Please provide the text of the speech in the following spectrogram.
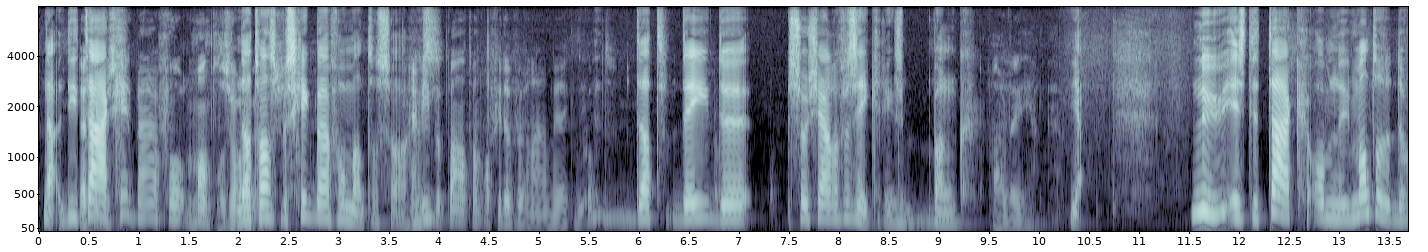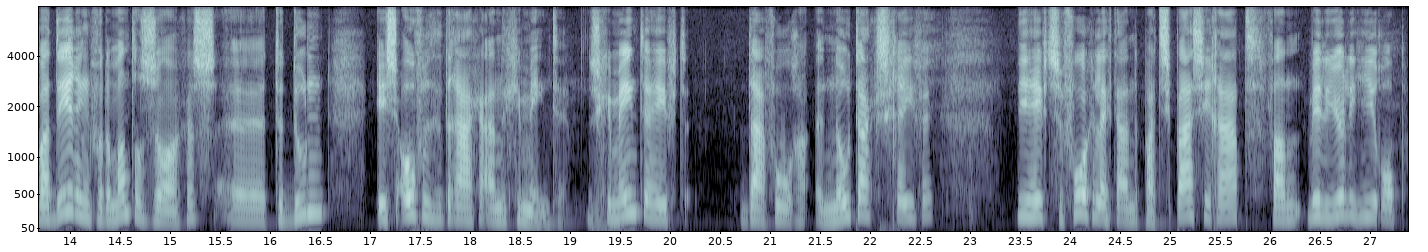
Nou, die dat taak. Was beschikbaar voor mantelzorgers. Dat was beschikbaar voor mantelzorgers. En wie bepaalt dan of je voor een aanmerking komt? Dat deed de Sociale Verzekeringsbank. Allee. Ja. Nu is de taak om die mantel, de waardering voor de mantelzorgers uh, te doen, is overgedragen aan de gemeente. Dus de gemeente heeft daarvoor een nota geschreven. Die heeft ze voorgelegd aan de participatieraad van willen jullie hierop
